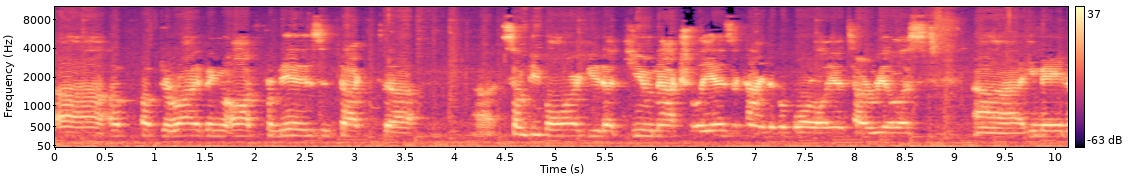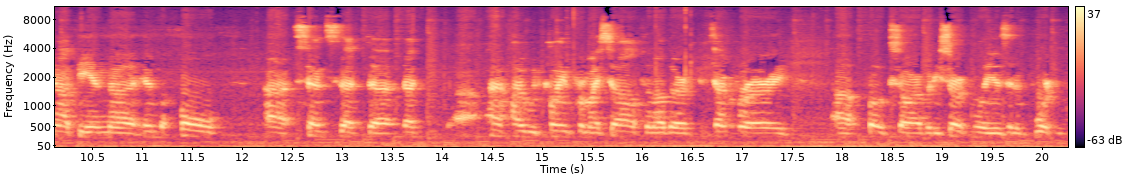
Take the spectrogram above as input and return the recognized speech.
uh, of, of deriving ought from is in fact uh, uh, some people argue that Hume actually is a kind of a moral anti-realist. Uh, he may not be in the in the full uh, sense that uh, that uh, I, I, would claim for myself and other contemporary uh, folks are, but he certainly is an important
